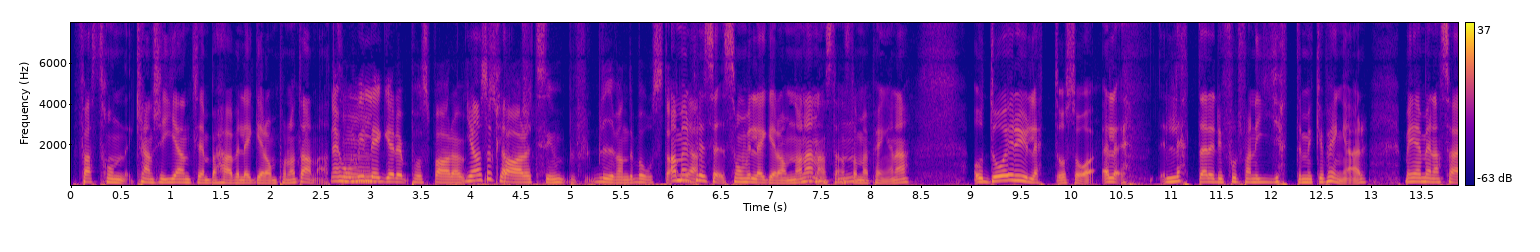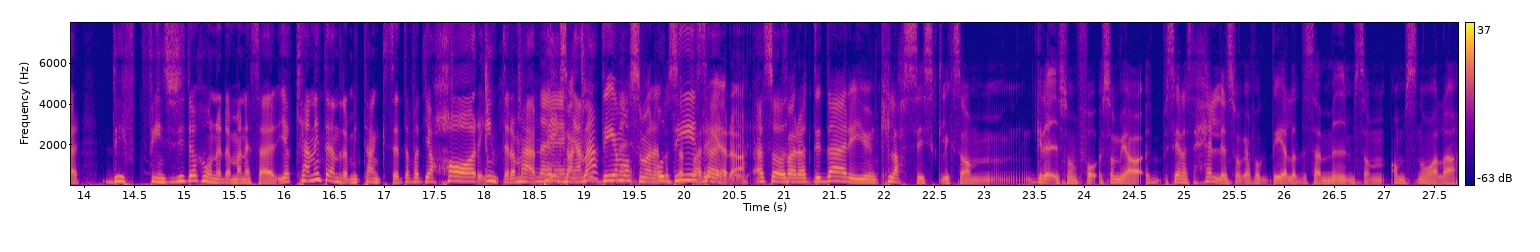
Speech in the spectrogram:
Fast hon kanske egentligen behöver lägga dem på något annat. Nej hon vill Mm. lägga det på att spara, Ja, spara till sin blivande bostad. Ja men Ja. precis, hon vill lägga dem någon Mm, annanstans mm. de här pengarna. Och då är det ju lätt och så, eller lättare, det är fortfarande jättemycket pengar. Men jag menar så här, det finns ju situationer där man är så här, jag kan inte ändra mitt tankesätt därför att jag har inte de här Nej. pengarna. Exakt, det måste man ändå och separera. här, alltså, För att det där är ju en klassisk liksom, grej som, som jag, senaste helgen såg jag folk delade så här memes om, om snåla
